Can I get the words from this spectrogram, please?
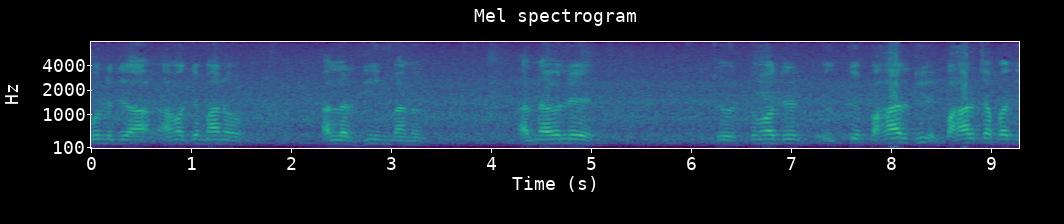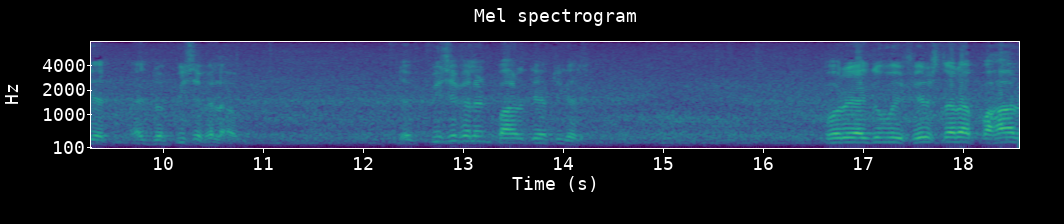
বলল যে আমাকে মানো, আল্লাহর দিন মানো। আর না হলে তো তোমাদেরকে পাহাড় দিয়ে, পাহাড় চাপা দিয়ে একদম পিছিয়ে ফেলা হবে। তো পিষে ফেলেন, পাহাড় দিয়ে ঠিক আছে। পরে একদম ওই ফেরেশতারা পাহাড়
